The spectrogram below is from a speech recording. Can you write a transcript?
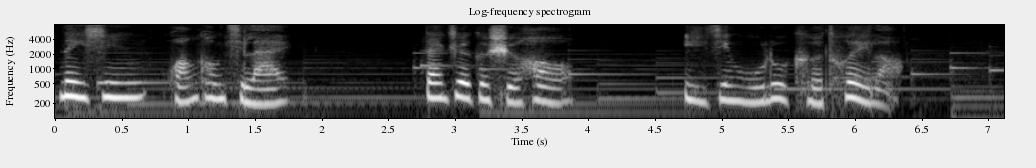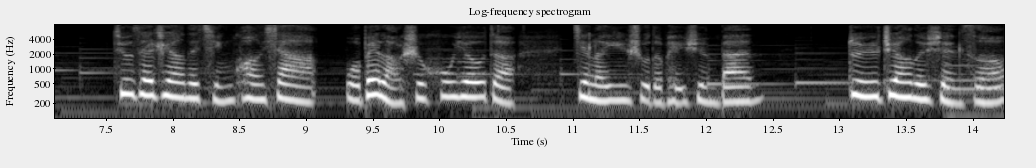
内心惶恐起来。但这个时候，已经无路可退了。就在这样的情况下，我被老师忽悠的进了艺术的培训班。对于这样的选择，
